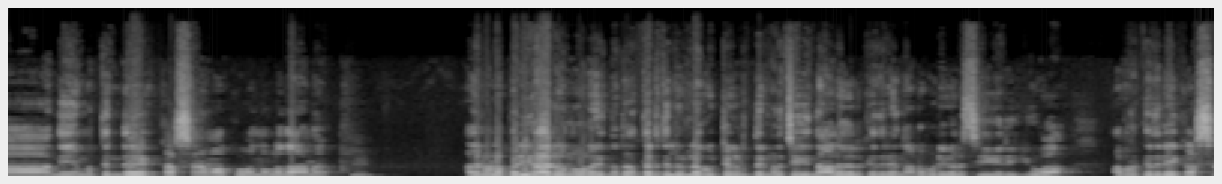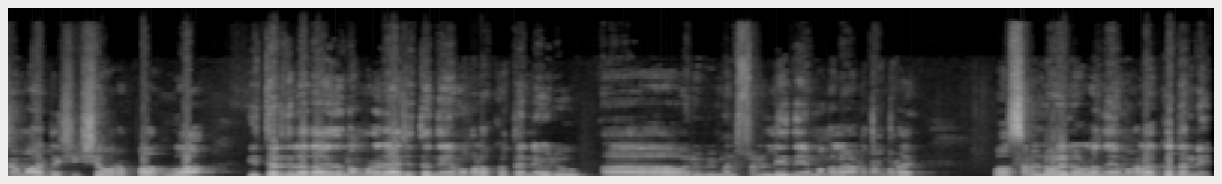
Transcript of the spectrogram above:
ആ നിയമത്തിന്റെ കർശനമാക്കുക എന്നുള്ളതാണ്. അതിനുള്ള പരിഹാരം എന്ന് പറയുന്നത് അത്തരത്തിലുള്ള കുറ്റകൃത്യങ്ങൾ ചെയ്യുന്ന ആളുകൾക്കെതിരെ നടപടികൾ സ്വീകരിക്കുക അവർക്കെതിരെ കർശനമായിട്ട് ശിക്ഷ ഉറപ്പാക്കുക. ഇത്തരത്തിൽ അതായത് നമ്മുടെ രാജ്യത്തെ നിയമങ്ങളൊക്കെ തന്നെ ഒരു ഒരു വിമൻ ഫ്രണ്ട്ലി നിയമങ്ങളാണ് നമ്മുടെ പേഴ്സണൽ ലോയിലുള്ള നിയമങ്ങളൊക്കെ തന്നെ.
